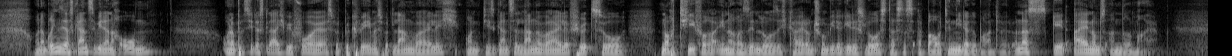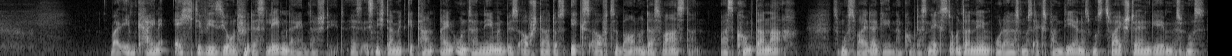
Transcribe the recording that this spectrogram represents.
Und dann bringen sie das Ganze wieder nach oben und dann passiert das gleiche wie vorher. Es wird bequem, es wird langweilig und diese ganze Langeweile führt zu noch tieferer innerer Sinnlosigkeit und schon wieder geht es los, dass das Erbaute niedergebrannt wird. Und das geht ein ums andere Mal. Weil eben keine echte Vision für das Leben dahinter steht. Es ist nicht damit getan, ein Unternehmen bis auf Status X aufzubauen und das war's dann. Was kommt danach? Es muss weitergehen. Dann kommt das nächste Unternehmen oder das muss expandieren, es muss Zweigstellen geben, es muss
